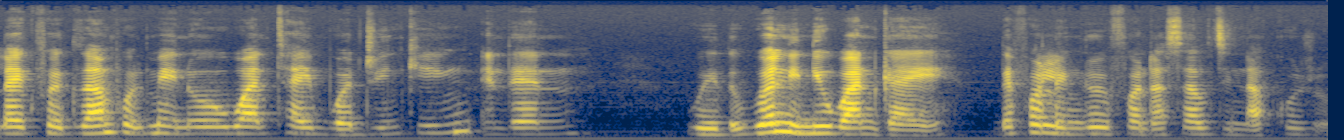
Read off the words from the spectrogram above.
Like for example, me know one time we're drinking and then with we only knew one guy. The following day we found ourselves in Nakuru.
